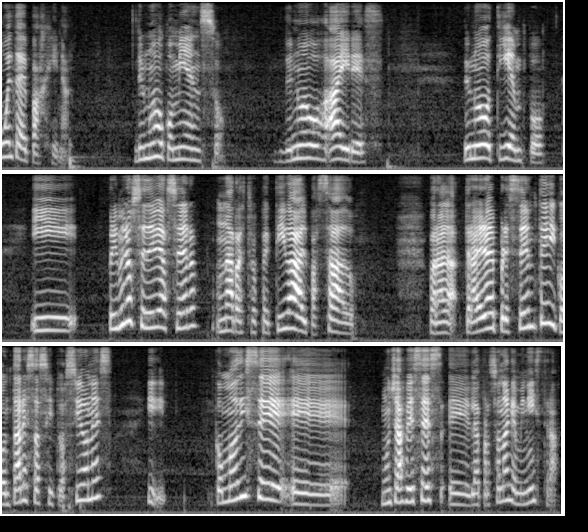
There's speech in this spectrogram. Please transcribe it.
vuelta de página, de un nuevo comienzo, de nuevos aires, de un nuevo tiempo. Y primero se debe hacer una retrospectiva al pasado, para traer al presente y contar esas situaciones. Y como dice eh, muchas veces eh, la persona que ministra.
